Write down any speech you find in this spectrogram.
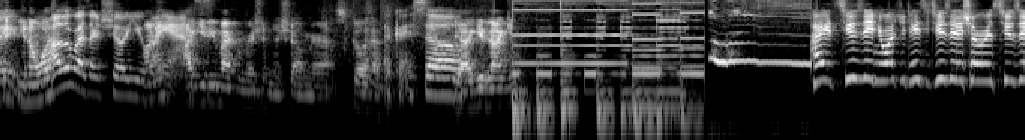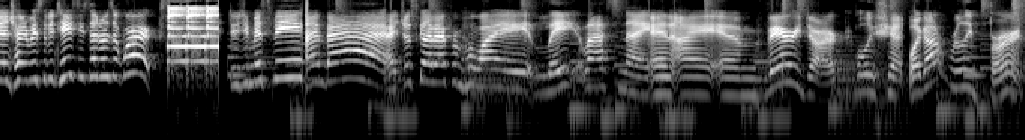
I think, you. you know what? Otherwise, I'd show you Honey, my ass. I give you my permission to show them your ass. Go ahead. Okay, so Yeah, I give you. I give. Hi, it's Tuesday, and you're watching Tasty Tuesday. The show where it's Tuesday and trying to make something tasty. Sometimes it works. Did you miss me? I'm back. I just got back from Hawaii late last night, and I am very dark. Holy shit. Well, I got really burnt,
